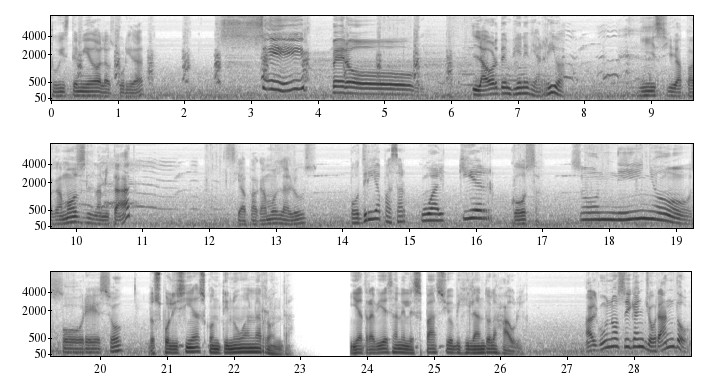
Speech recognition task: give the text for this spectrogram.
tuviste miedo a la oscuridad? Sí, pero... La orden viene de arriba. ¿Y si apagamos la mitad? Si apagamos la luz, podría pasar cualquier cosa. Son niños. Por eso... Los policías continúan la ronda y atraviesan el espacio vigilando la jaula. Algunos siguen llorando.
